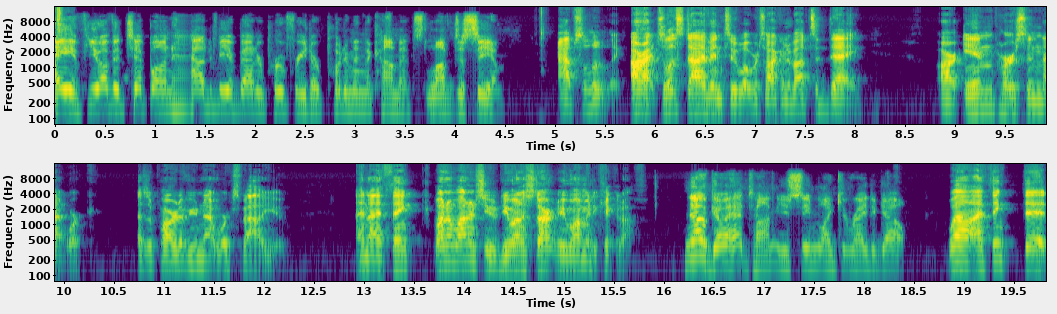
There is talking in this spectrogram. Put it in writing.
Hey, if you have a tip on how to be a better proofreader, put them in the comments. Love to see them. Absolutely. All right, so let's dive into what we're talking about today. Our in-person network as a part of your network's value. And I think, why don't, why don't you? Do you want to start or do you want me to kick it off? No, go ahead, Tom. You seem like you're ready to go. Well, I think that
